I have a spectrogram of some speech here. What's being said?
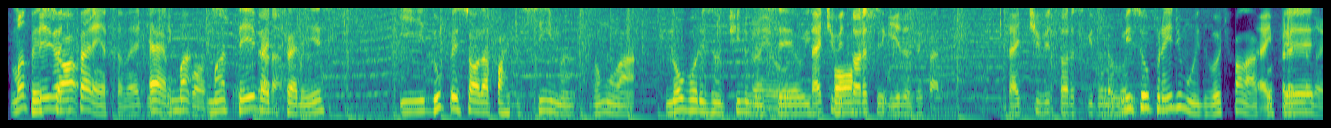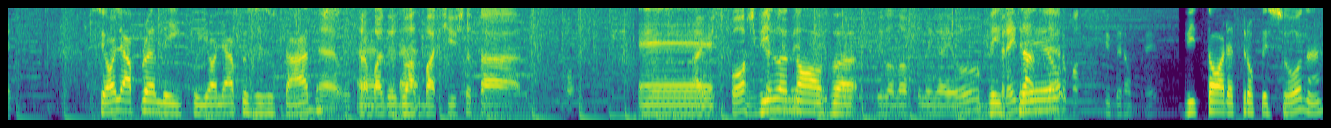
Manteve pessoal, a diferença, né? De é, ma pontos, manteve a diferença. E do pessoal da parte de cima, vamos lá. Novo Horizontino Ganhou venceu. Sete vitórias seguidas, viu, cara? Sete vitórias seguidas no Me surpreende muito, vou te falar. É impressionante. Se olhar pro elenco e olhar pros resultados. É, o trabalho é, do Eduardo é... Batista tá é, Aí o Sport Vila Nova. Vila Nova também ganhou. Venceu. 3x0, Ribeirão Preto. Vitória tropeçou, né?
